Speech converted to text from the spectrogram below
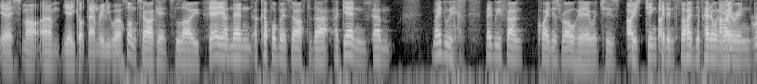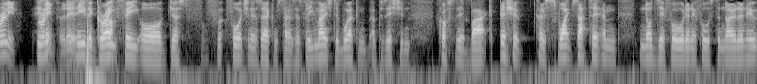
yeah, smart. Um, yeah, he got down really well. It's on target. It's low. Yeah, yeah. And then a couple of minutes after that, again, um, maybe we maybe we found Quaner's role here, which is Oh, just jinking inside the penalty Oh, area. And brilliant, brilliant it- for this. It's either great Oh. feat or just f- f- fortunate circumstances, but he managed to work in a position, crosses it back. Bishop kind of swipes at it and nods it forward, and it falls to Nolan. Who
